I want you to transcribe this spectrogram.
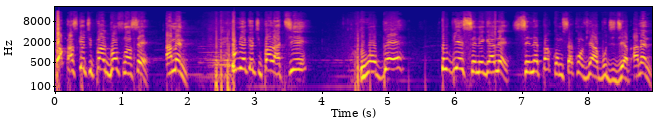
pas parce que tu parles bon français. Amen. Ou bien que tu parles à Thier, Robert ou bien sénégalais, ce n'est pas comme ça qu'on vient à bout du diable. Amen.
